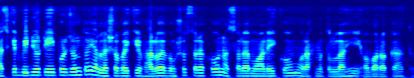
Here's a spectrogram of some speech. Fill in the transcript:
আজকের ভিডিওটি এই পর্যন্তই। আল্লাহ সবাইকে ভালো এবং সুস্থ রাখুন। আসসালামু আলাইকুম রহমতুল্লাহি ওবরাকাতু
